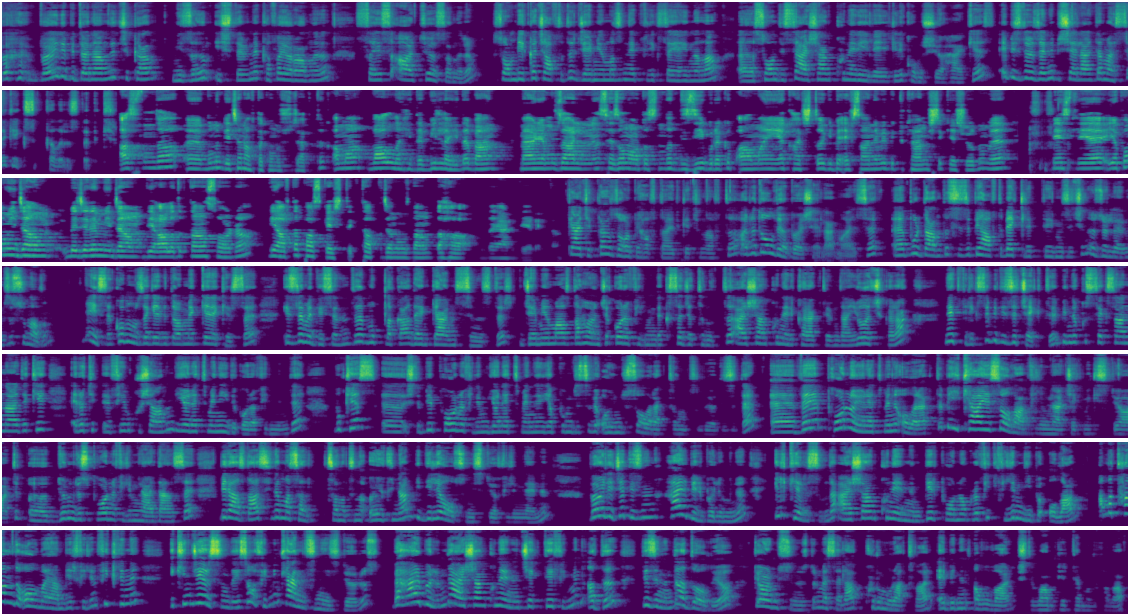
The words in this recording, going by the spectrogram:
Böyle bir dönemde çıkan mizahın işlevine kafa yoranların sayısı artıyor sanırım. Son birkaç haftadır Cem Yılmaz'ın Netflix'e yayınlanan e, son dizisi Erşen Kuneri ile ilgili konuşuyor herkes. E biz de üzerine bir şeyler demezsek eksik kalırız dedik. Aslında e, bunu geçen hafta konuşacaktık ama vallahi de billahi de ben Meryem Uzerli'nin sezon ortasında diziyi bırakıp Almanya'ya kaçtığı gibi efsanevi bir tükenmişlik yaşıyordum ve Nesli'ye yapamayacağım, beceremeyeceğim diye ağladıktan sonra bir hafta pas geçtik tatlı canımızdan daha değerli diyerek. Gerçekten zor bir haftaydı geçen hafta. Arada oluyor böyle şeyler maalesef. E, buradan da sizi bir hafta beklettiğimiz için özürlerimizi sunalım. Neyse konumuza geri dönmek gerekirse izlemediyseniz de mutlaka denk gelmişsinizdir. Cem Yılmaz daha önce Gora filminde kısaca tanıttığı Erşen Kuneri karakterinden yola çıkarak Netflix'e bir dizi çekti. 1980'lerdeki erotik e, film kuşağının bir yönetmeniydi Gora filminde. Bu kez e, işte bir porno film yönetmeni, yapımcısı ve oyuncusu olarak tanıtılıyor dizide. E, ve porno yönetmeni olarak da bir hikayesi olan filmler çekmek istiyor artık. E, dümdüz porno filmlerdense biraz daha sinema san- sanatına öykünen bir dili olsun istiyor filmlerinin. Böylece dizinin her bir bölümünün ilk yarısında Erşan Kuneri'nin bir pornografik film gibi olan ama tam da olmayan bir film fikrini İkinci yarısında ise o filmin kendisini izliyoruz. Ve her bölümde Erşen Kuneri'nin çektiği filmin adı dizinin de adı oluyor. Görmüşsünüzdür mesela Kuru Murat var, Ebe'nin Avı var, işte vampir temalı falan.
